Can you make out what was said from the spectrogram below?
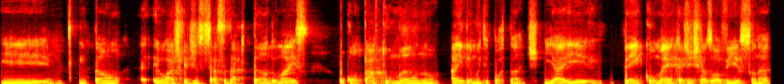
e então eu acho que a gente está se adaptando, mas o contato humano ainda é muito importante. E aí vem como é que a gente resolve isso, né?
